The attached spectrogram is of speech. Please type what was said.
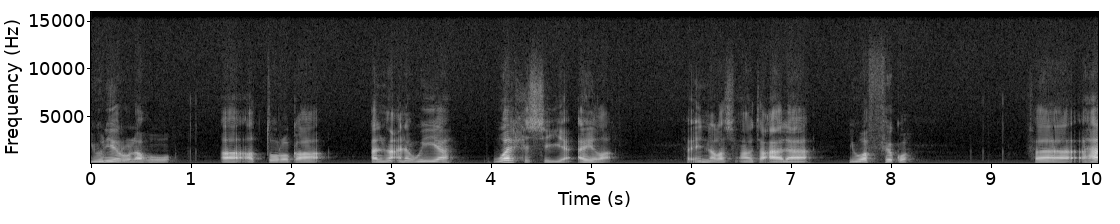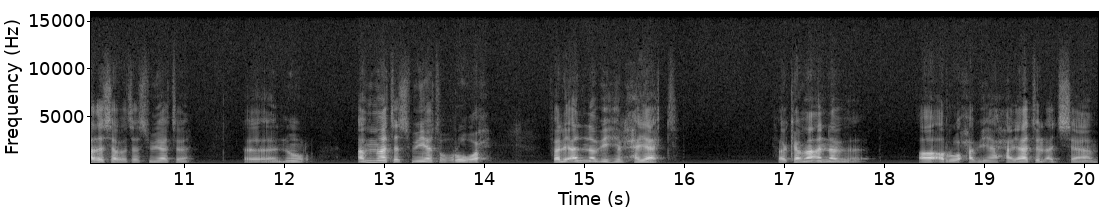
ينير له آه، الطرق المعنوية والحسية أيضا. فإن الله سبحانه وتعالى يوفقه. فهذا سبب تسميته آه، نور. أما تسميته روح فلأن به الحياة. فكما أن الروح بها حياة الأجسام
